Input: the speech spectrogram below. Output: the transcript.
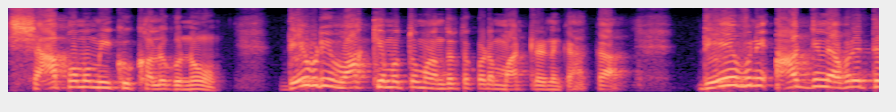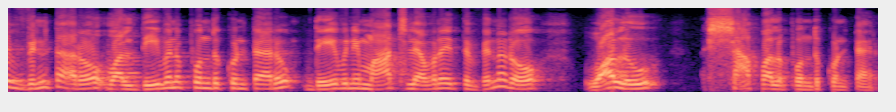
శాపము మీకు కలుగును. దేవుడి వాక్యముతో మనందరితో కూడా మాట్లాడిన కాక దేవుని ఆజ్ఞలు ఎవరైతే వింటారో వాళ్ళు దీవెన పొందుకుంటారు దేవుని మాటలు ఎవరైతే వినరో వాళ్ళు శాపాలు పొందుకుంటారు.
